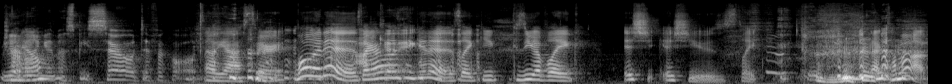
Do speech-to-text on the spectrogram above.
you know? Traveling, it must be so difficult. Oh yeah, very well. It is. Like I'm I really kidding. think it is. Like you, because you have like issue, issues like that come up.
